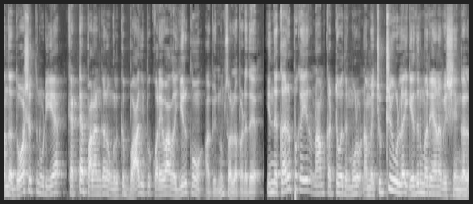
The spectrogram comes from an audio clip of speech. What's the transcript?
அந்த தோஷத்தினுடைய கெட்ட பலன்கள் உங்களுக்கு பாதிப்பு குறைவாக இருக்கும் அப்படின்னும் சொல்லப்படுது. இந்த கருப்பு கயிறு நாம் கட்டுவதன் மூலம் நம்மை சுற்றி உள்ள எதிர்மறையான விஷயங்கள்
